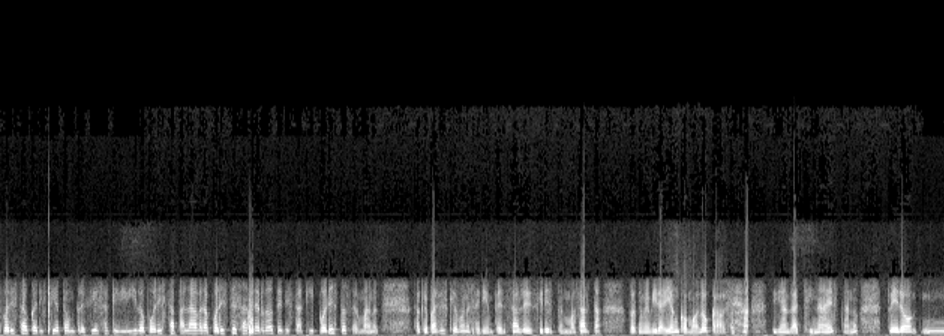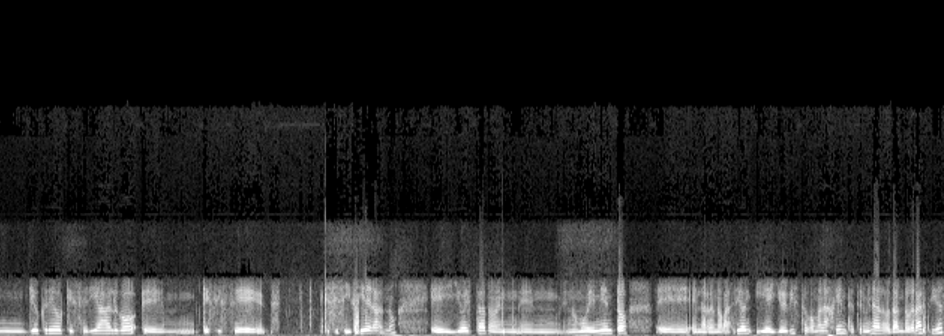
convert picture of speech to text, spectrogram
por esta Eucaristía tan preciosa que he vivido, por esta palabra, por este sacerdote que está aquí, por estos hermanos. Lo que pasa es que, bueno, sería impensable decir esto en voz alta porque me mirarían como loca, o sea, dirían la china esta, ¿no? Pero mm, yo creo que sería algo eh, que si se que si se hiciera, ¿no? Eh, yo he estado en, en, en un movimiento eh, en la renovación y yo he visto cómo la gente ha terminado dando gracias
